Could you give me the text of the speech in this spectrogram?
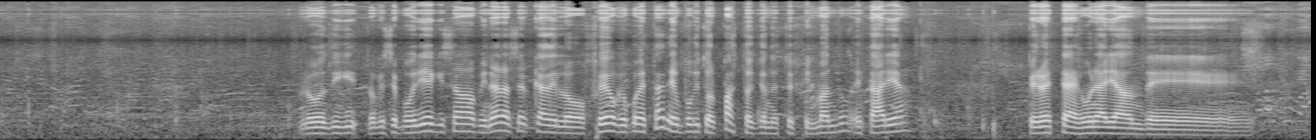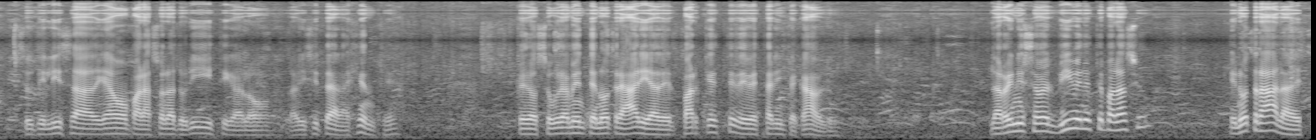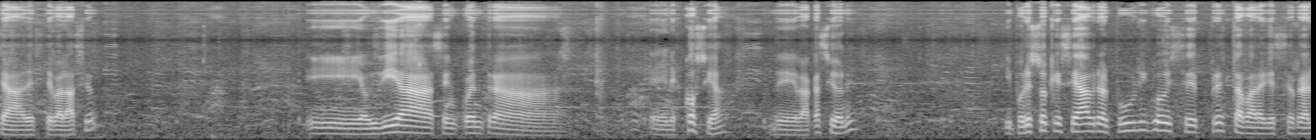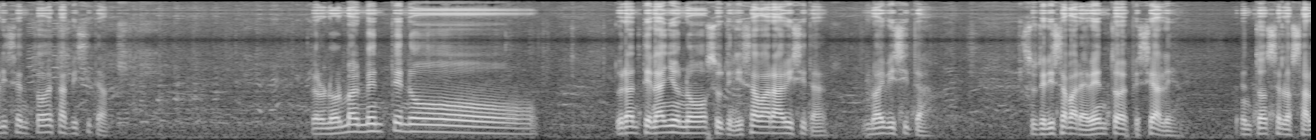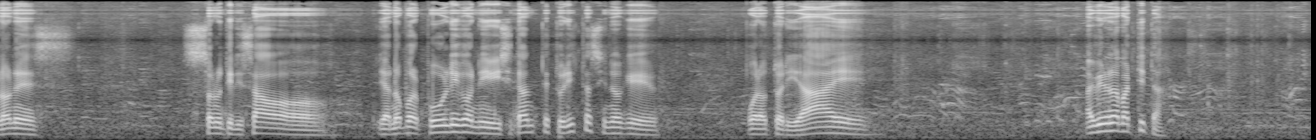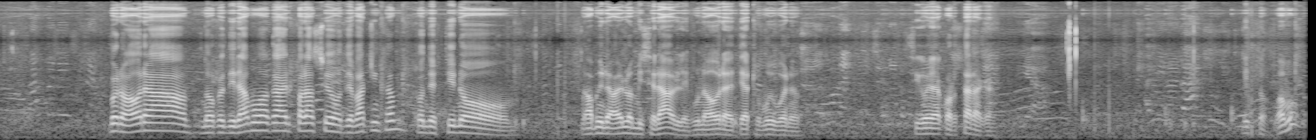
Lo, que se podría quizás opinar acerca de lo feo que puede estar es un poquito el pasto aquí donde estoy filmando, esta área. Pero esta es un área donde se utiliza, digamos, para zona turística, la visita de la gente. Pero seguramente en otra área del parque este debe estar impecable. La reina Isabel vive en este palacio, en otra ala de este, de este palacio. Y hoy día se encuentra en Escocia de vacaciones. Y por eso que se abre al público y se presta para que se realicen todas estas visitas. Pero normalmente no, durante el año no se utiliza para visitar, no hay visita. Se utiliza para eventos especiales. Entonces los salones son utilizados ya no por público ni visitantes turistas, sino que por autoridades. Ahí viene la Martita. Bueno, ahora nos retiramos acá del Palacio de Buckingham con destino. A ir a ver Los Miserables, una obra de teatro muy buena. Así que voy a cortar acá. Listo, ¿vamos?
